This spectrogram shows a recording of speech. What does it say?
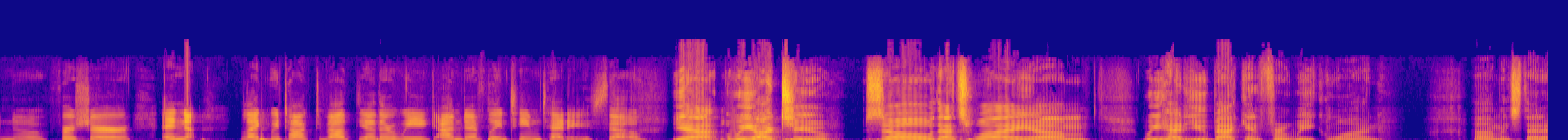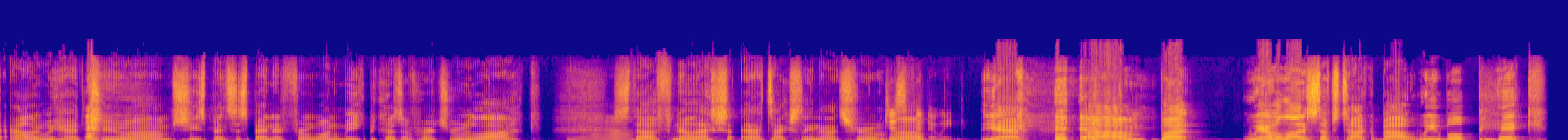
No, for sure. And like we talked about the other week, I'm definitely Team Teddy. So Yeah, we are too. So that's why um, we had you back in for week one um, instead of Allie. We had to. Um, she's been suspended for one week because of her Drew Lock yeah. stuff. No, that's that's actually not true. Just Um, for the week. yeah, um, but we have a lot of stuff to talk about. We will pick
